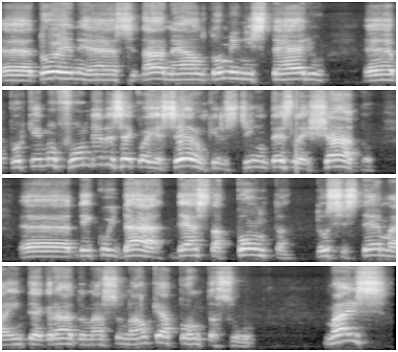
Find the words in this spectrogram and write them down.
é, do INS, da ANEL, do Ministério, é, porque, no fundo, eles reconheceram que eles tinham desleixado de cuidar desta ponta do Sistema Integrado Nacional, que é a Ponta Sul. Mas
